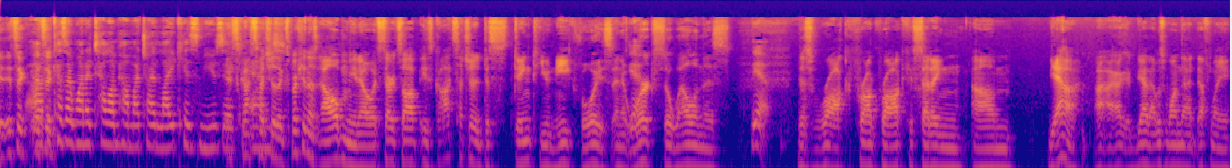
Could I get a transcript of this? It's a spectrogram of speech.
It's a Uh, it's a because I want to tell him how much I like his music. It's got and such a, especially in this album, you know, it starts off, he's got such a distinct, unique voice, and it Yeah. works so well in this yeah, this rock, prog rock setting. Um, yeah, I, I, yeah, that was one that definitely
